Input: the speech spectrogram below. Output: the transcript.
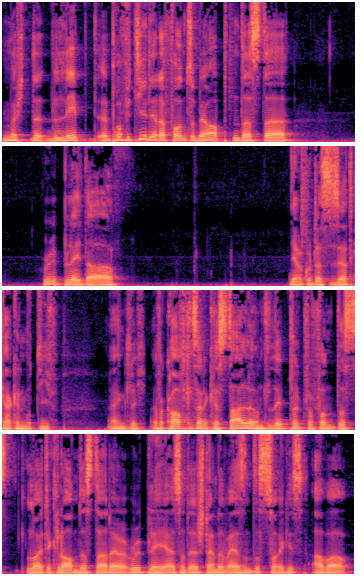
möchte, lebt, äh, profitiert ja davon zu behaupten, dass der Ripley da. Ja, gut, das ist, er hat gar kein Motiv, eigentlich. Er verkauft halt seine Kristalle und lebt halt davon, dass Leute glauben, dass da der Ripley her ist und der Stein der Weisen das Zeug ist. Aber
